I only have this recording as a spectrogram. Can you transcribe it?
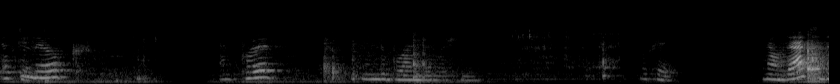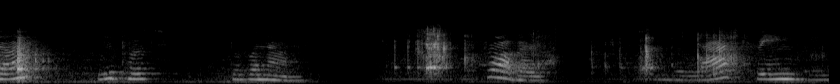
Get the milk and put it in the blender machine. Okay. Now that's done, we put the banana, strawberries, and the last thing is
